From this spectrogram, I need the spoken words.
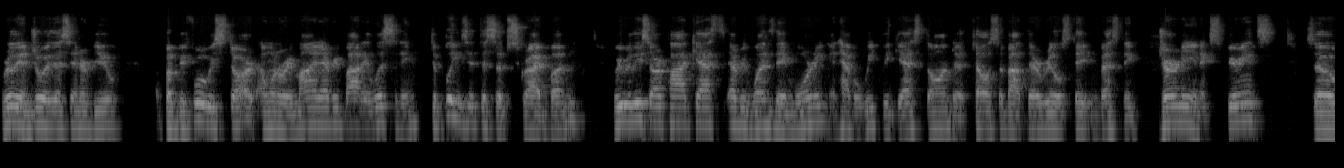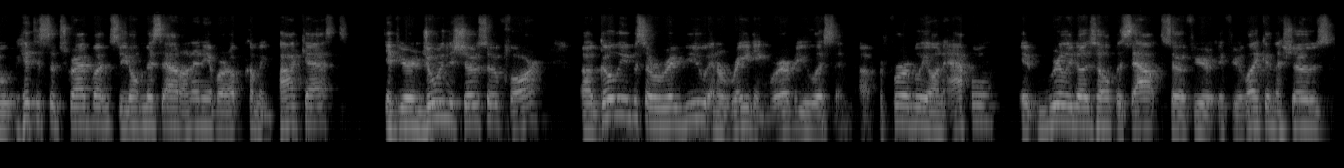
really enjoy this interview. But before we start, I want to remind everybody listening to please hit the subscribe button. We release our podcasts every Wednesday morning and have a weekly guest on to tell us about their real estate investing journey and experience. So hit the subscribe button so you don't miss out on any of our upcoming podcasts. If you're enjoying the show so far, uh, go leave us a review and a rating wherever you listen, uh, preferably on Apple. It really does help us out. So if you're if you're liking the shows,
